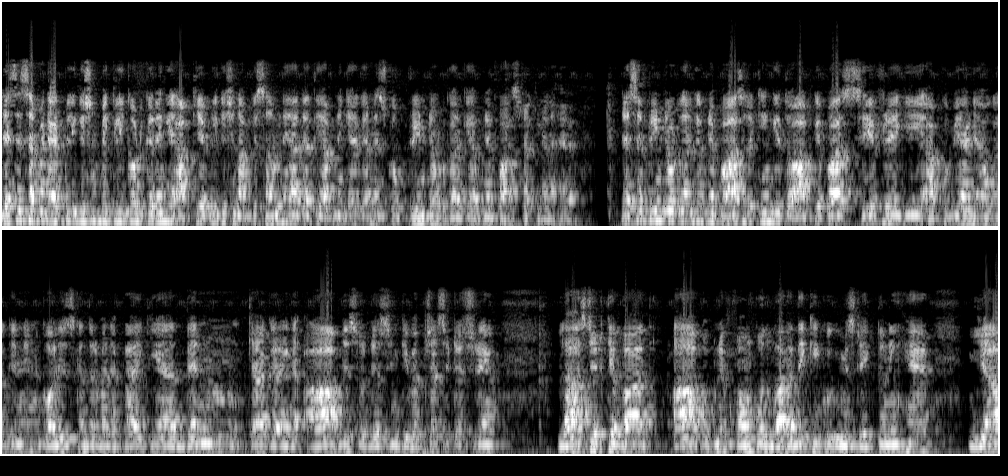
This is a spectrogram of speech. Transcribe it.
जैसे सबमिट एप्लीकेशन पे क्लिक आउट करेंगे, आपकी एप्लीकेशन आपके सामने आ जाती है। आपने क्या करना है? इसको प्रिंट आउट करके अपने पास रख लेना है। जैसे प्रिंट आउट करके अपने पास रखेंगे तो आपके पास सेफ़ रहेगी। आपको भी आइडिया होगा कि इन कॉलेज के अंदर मैंने अप्लाई किया। देन क्या करेंगे? आप जिस जस्ट इनकी वेबसाइट से टच रहें लास्ट डेट के बाद आप अपने फॉर्म को दोबारा देखें, कोई मिस्टेक तो नहीं है, या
